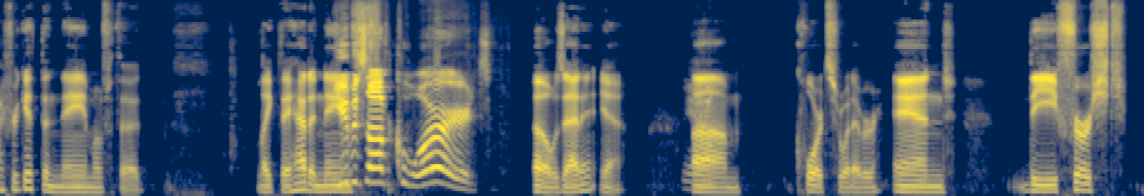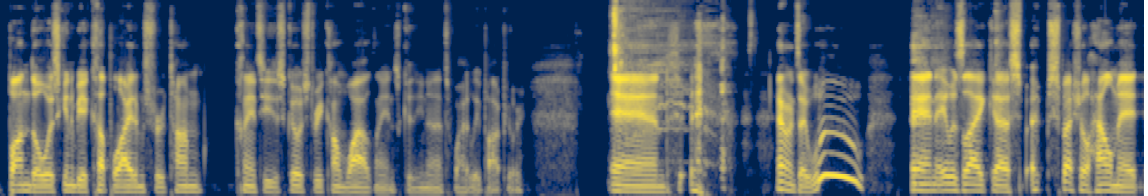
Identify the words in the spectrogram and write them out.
I forget the name of the. Like they had a name. Ubisoft Quartz. Oh, was that it? Yeah. Yeah. Um, quartz or whatever. And the first bundle was going to be a couple items for Tom Clancy's Ghost Recon Wildlands because you know that's widely popular. And everyone's like, "Woo!" And it was like a spe- special helmet,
